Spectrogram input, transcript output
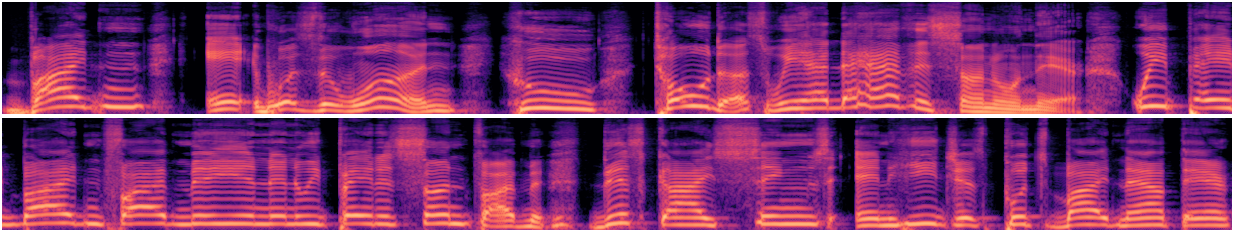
Biden eh, was the one who told us we had to have his son on there. We paid Biden 5 million and we paid his son 5 million. This guy sings and he just puts Biden out there.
